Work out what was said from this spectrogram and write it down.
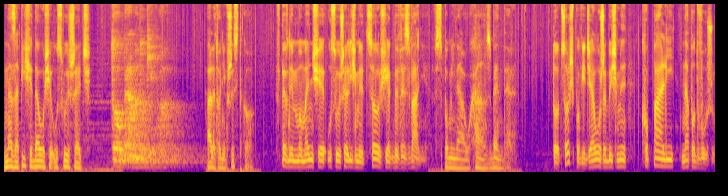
na zapisie dało się usłyszeć: To brama do piekła. Ale to nie wszystko. W pewnym momencie usłyszeliśmy coś jakby wezwanie, wspominał Hans Bender. To coś powiedziało, żebyśmy kopali na podwórzu.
